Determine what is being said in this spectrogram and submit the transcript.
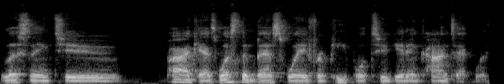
listening to podcasts, what's the best way for people to get in contact with?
